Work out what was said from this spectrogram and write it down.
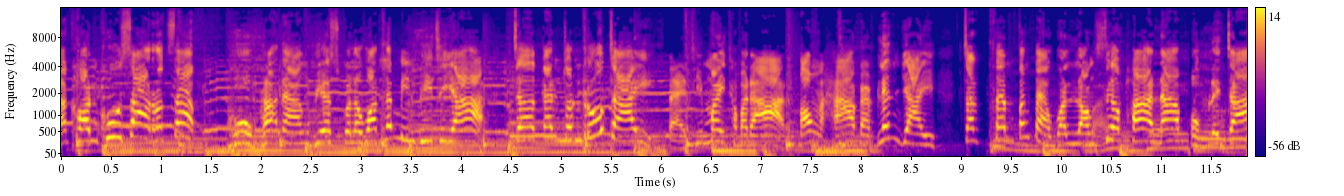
ละครคู่ซ่ารถแซบคู่พระนางเวียสุกลวัฒและมินพีชยา เจอกันจนรู้ใจ แต่ที่ไม่ธรรมดาต้องหาแบบเล่นใหญ่ จัดเต็มตั้งแต่วันลองเสื้อผ้าหน้าผมเลยจ้า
